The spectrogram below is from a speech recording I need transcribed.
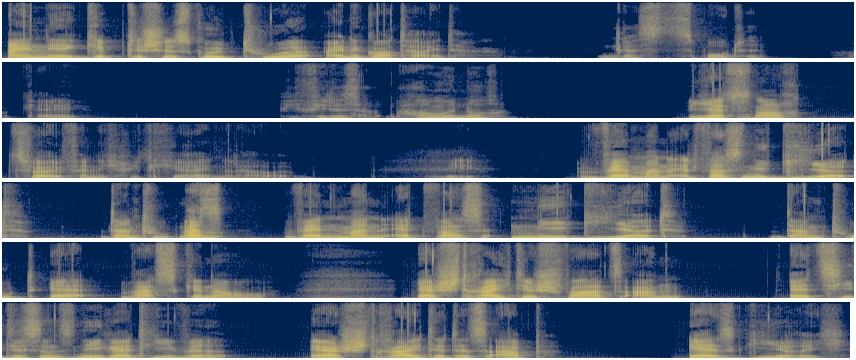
eine ägyptische Skulptur, eine Gottheit. Das zweite. Okay. Wie viele haben wir noch? Jetzt noch zwölf, wenn ich richtig gerechnet habe. Wenn man etwas negiert, dann tut man, Was? wenn man etwas negiert, dann tut er was genau? Er streicht es schwarz an, er zieht es ins Negative, er streitet es ab, er ist gierig.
